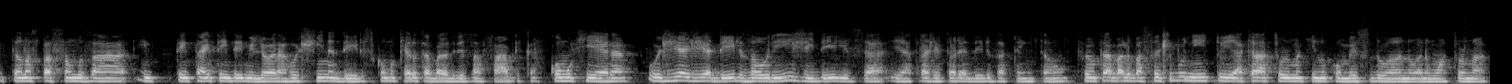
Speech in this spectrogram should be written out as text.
Então nós passamos a tentar entender melhor a rotina deles, como que era o trabalho deles na fábrica, como que era o dia a dia deles, a origem deles a, e a trajetória deles até então. Foi um trabalho bastante bonito e aquela turma que no começo do ano era uma turma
